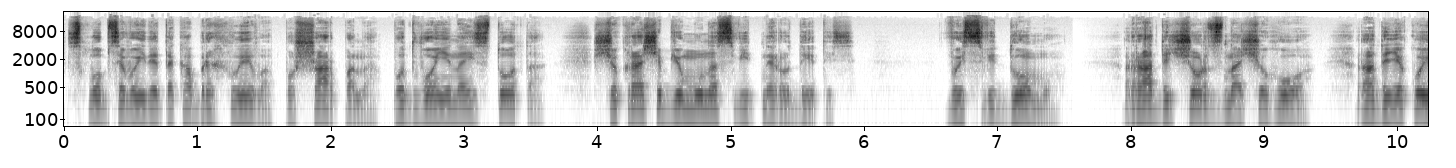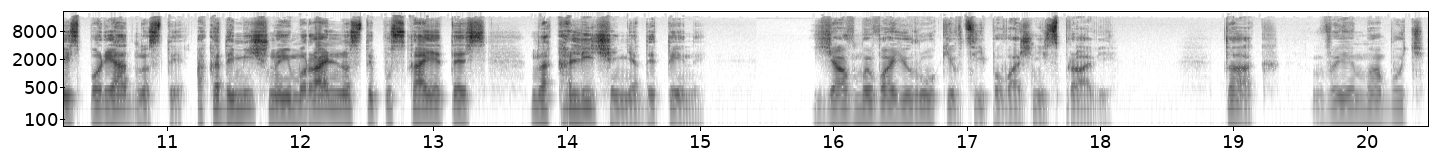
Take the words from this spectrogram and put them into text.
З хлопця вийде така брехлива, пошарпана, подвоєна істота, що краще б йому на світ не родитись. Ви свідомо, ради чорт зна чого, ради якоїсь порядності, академічної моральності пускаєтесь на калічення дитини. Я вмиваю руки в цій поважній справі. Так, ви, мабуть,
